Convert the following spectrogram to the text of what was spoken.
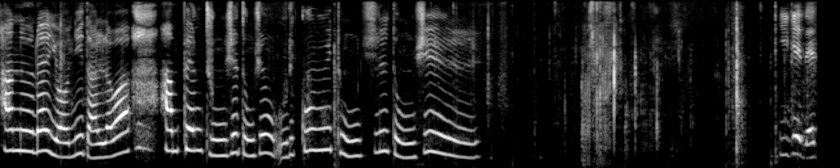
하늘에 연이 날라와 한팽 둥실둥실 우리 꿈이 동실동실. 이게 내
